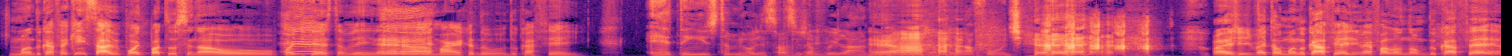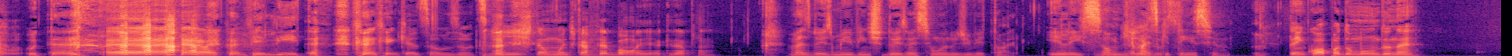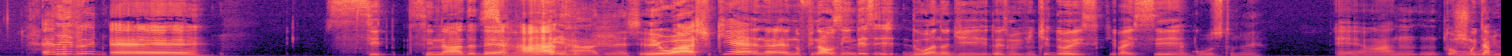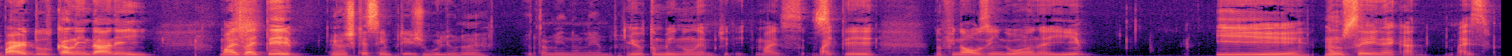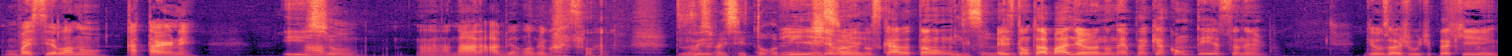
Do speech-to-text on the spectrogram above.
Manda o café, quem sabe pode patrocinar o podcast também, né? é. A marca do, do café aí. É, tem isso também. Olha só, você já foi lá, né? É. Já foi na fonte. Ué, a gente vai tomando café, a gente vai falando o nome do café. O Tan, É. Melita. Quem que são os outros? Vixe, tem um monte de café bom aí que dá pra. Mas 2022 vai ser um ano de vitória. Eleição. O que mais que tem esse ano? Tem Copa do Mundo, né? É, Ah, no- é verdade. é... Se, se nada der Se nada errado, der errado, né? Se- eu acho que é, né? É no finalzinho desse, do ano de 2022 que vai ser. Agosto, né? É, ah, não, não tô Julho. muito a par do calendário aí. Mas vai ter. Eu acho que é sempre julho, não é? Eu também não lembro. Eu também não lembro direito. Mas vai ter no finalzinho do ano aí. E não sei, né, cara? Mas vai ser lá no Catar, né? Isso. no, na, na Arábia, lá o negócio lá. Nossa, vai ser top, hein? Vixe, ser- mano, os caras estão. Eles, Eles estão trabalhando, né, pra que aconteça, né? Deus ajude pra que.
